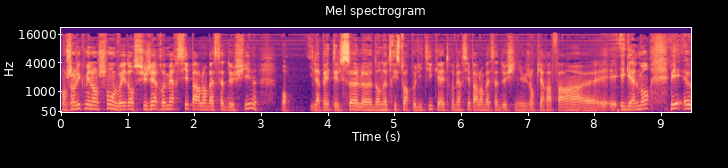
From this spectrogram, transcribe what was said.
Jean-Luc Mélenchon, on le voyait dans ce sujet, remercié par l'ambassade de Chine. Bon, il n'a pas été le seul euh, dans notre histoire politique à être remercié par l'ambassade de Chine. Jean-Pierre Raffarin euh, également. Mais euh,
